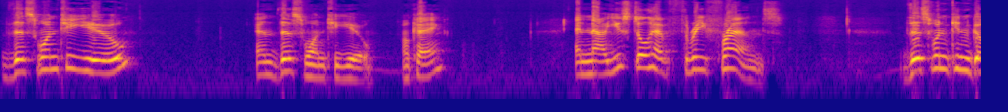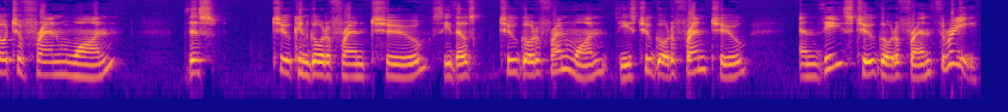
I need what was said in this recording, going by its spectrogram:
this one to you and this one to you, okay? And now you still have three friends. This one can go to friend one. This two can go to friend two. See, those two go to friend one. These two go to friend two. And these two go to friend three.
